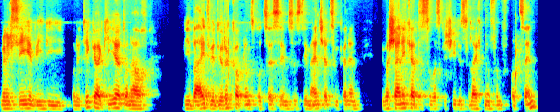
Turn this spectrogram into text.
wenn ich sehe, wie die Politik agiert und auch wie weit wir die Rückkopplungsprozesse im System einschätzen können, die Wahrscheinlichkeit, dass sowas geschieht, ist vielleicht nur 5%.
